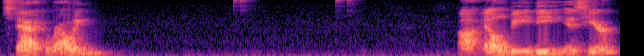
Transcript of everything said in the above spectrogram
static routing. Uh, LBD is here.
